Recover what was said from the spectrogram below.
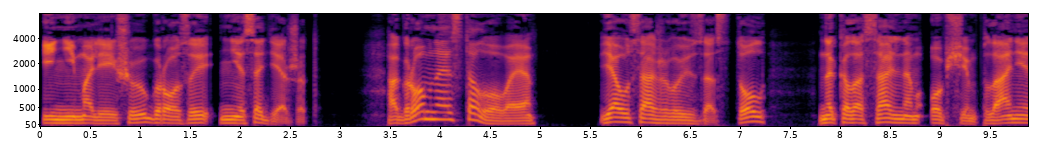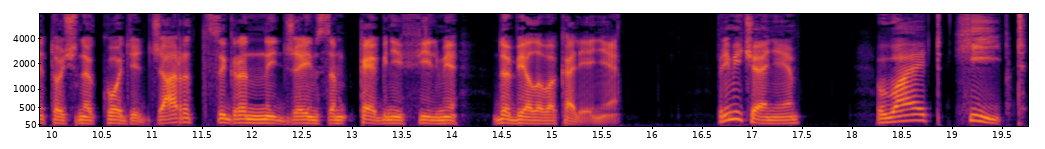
и ни малейшей угрозы не содержат. Огромная столовая. Я усаживаюсь за стол, на колоссальном общем плане точно Коди Джаред, сыгранный Джеймсом Кэгни в фильме «До белого коленя». Примечание. White Heat.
